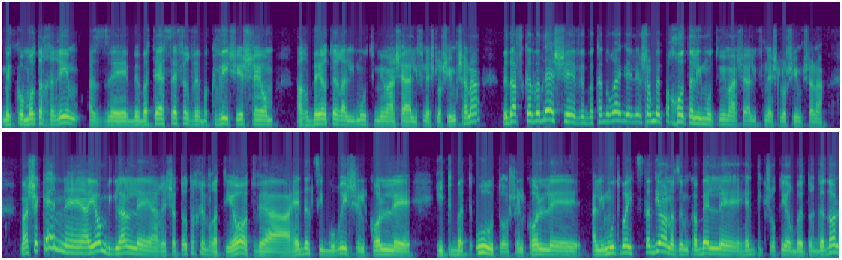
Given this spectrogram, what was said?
מקומות אחרים, אז בבתי הספר ובכביש יש היום הרבה יותר אלימות ממה שהיה לפני 30 שנה, ודווקא בדשא ובכדורגל יש הרבה פחות אלימות ממה שהיה לפני 30 שנה. מה שכן, uh, היום בגלל uh, הרשתות החברתיות וההד הציבורי של כל uh, התבטאות או של כל אלימות באיצטדיון, אז זה מקבל הד תקשורתי הרבה יותר גדול,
